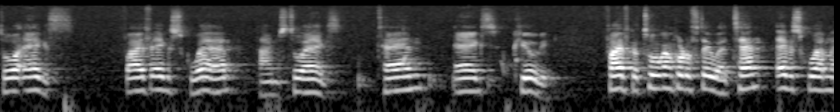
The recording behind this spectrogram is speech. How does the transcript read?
two x five x square times two x ten x cubic. fiveka twogan ku dhuftay waa ten x squarena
